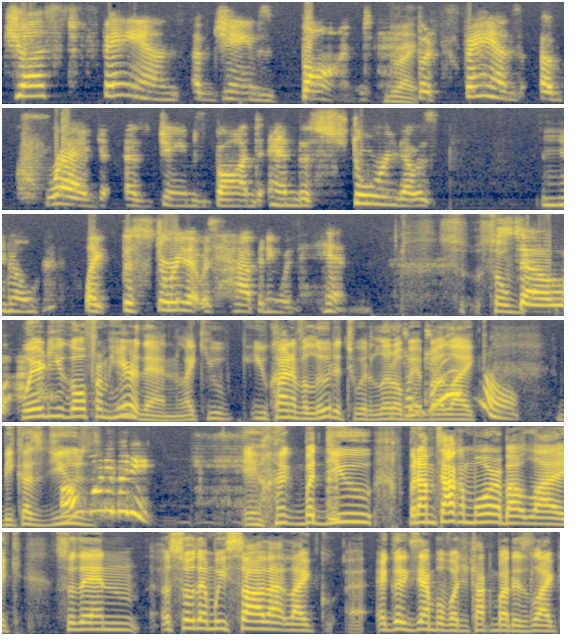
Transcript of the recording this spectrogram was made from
just fans of James Bond, right. but fans of Craig as James Bond and the story that was, you know, like the story that was happening with him. So, so where do you um, go from here mm-hmm. then? Like you you kind of alluded to it a little bit, but like because you don't want anybody. but do you but i'm talking more about like so then uh, so then we saw that like a good example of what you're talking about is like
